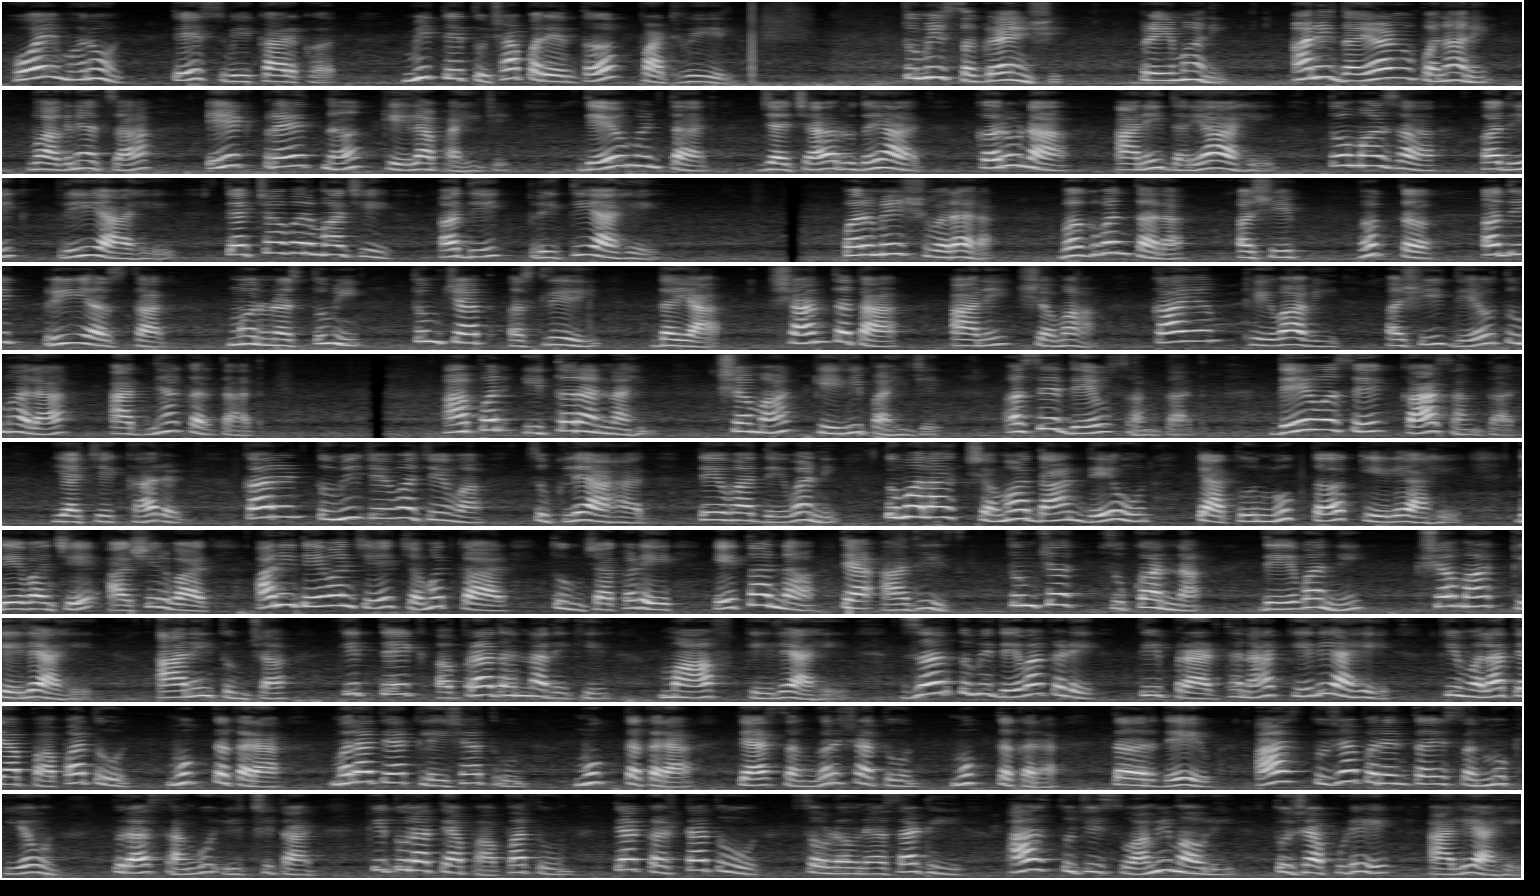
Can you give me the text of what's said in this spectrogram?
होय म्हणून ते स्वीकार कर. मी ते तुझ्यापर्यंत पाठवील. तुम्ही सगळ्यांशी प्रेमाने आणि दयाळूपणाने वागण्याचा एक प्रयत्न केला पाहिजे. देव म्हणतात ज्याच्या हृदयात करुणा आणि दया आहे तो माझा अधिक प्रिय आहे. त्याच्यावर माझी अधिक प्रीती आहे. परमेश्वराला भगवंताला असे भक्त अधिक प्रिय असतात. म्हणूनच तुम्ही तुमच्यात असलेली दया शांतता आणि क्षमा कायम ठेवावी अशी देव तुम्हाला आज्ञा करतात. आपण इतरांनाही क्षमा केली पाहिजे असे देव सांगतात. देव असे का सांगतात? याचे कारण कारण तुम्ही जेव्हा जेव्हा चुकले आहात तेव्हा देवाने तुम्हाला क्षमादान देऊन त्यातून मुक्त केले आहे. देवांचे आशीर्वाद आणि देवांचे चमत्कार तुमच्याकडे येताना त्याआधीच तुमच्या चुकांना देवांनी क्षमा केले आहे आणि तुमच्या कित्येक अपराधांना देखील माफ केले आहे. जर तुम्ही देवाकडे ती प्रार्थना केली आहे की मला त्या पापातून मुक्त करा मला त्या क्लेशातून मुक्त करा त्या संघर्षातून मुक्त करा तर देव आज तुझ्यापर्यंत सन्मुख येऊन तुला सांगू इच्छितात की तुला त्या पापातून त्या कष्टातून सोडवण्यासाठी आज तुझी स्वामी माऊली तुझ्या पुढे आली आहे.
